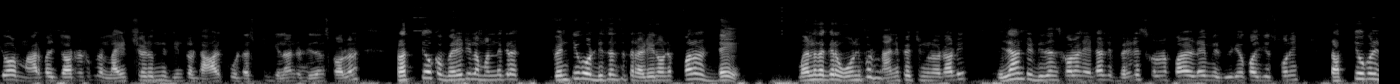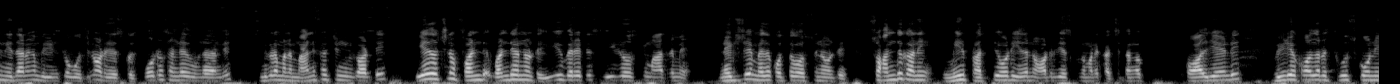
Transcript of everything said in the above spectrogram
ప్యూర్ మార్బల్ జార్జెట్ కూడా లైట్ షేడ్ ఉంది. దీంట్లో డార్క్ డస్ట్ ఇలాంటి డిజైన్స్ కావాలని ప్రతి ఒక్క వెరైటీలో మన దగ్గర ట్వంటీ ఫోర్ డిజైన్స్ అయితే రెడీలో ఉంటాయి ఫర్ డే మన దగ్గర ఓన్లీ ఫర్ మ్యానుఫ్యాక్చరింగ్ కాబట్టి ఇలాంటి డిజైన్స్ కావాలని ఎలాంటి వెరైటీస్ కావాలని ఫర్ డే మీరు వీడియో కాల్ చేసుకొని ప్రతి ఒక్కటి నిదానంగా మీరు ఇంట్లో కూర్చొని ఆర్డర్ చేసుకోవచ్చు. ఫోటోస్ అనేది ఉండదండి. ఎందుకంటే మన మ్యానుఫ్యాక్చరింగ్ కాబట్టి ఏది వచ్చినా ఫండ్ వన్ డే ఉంటాయి. ఈ వెరైటీస్ ఈ రోజుకి మాత్రమే. నెక్స్ట్ డే మీద కొత్తగా వస్తూనే ఉంటాయి. సో అందుకని మీరు ప్రతి ఒక్కటి ఏదైనా ఆర్డర్ చేసుకున్నామంటే ఖచ్చితంగా కాల్ చేయండి. వీడియో కాల్ ద్వారా చూసుకొని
